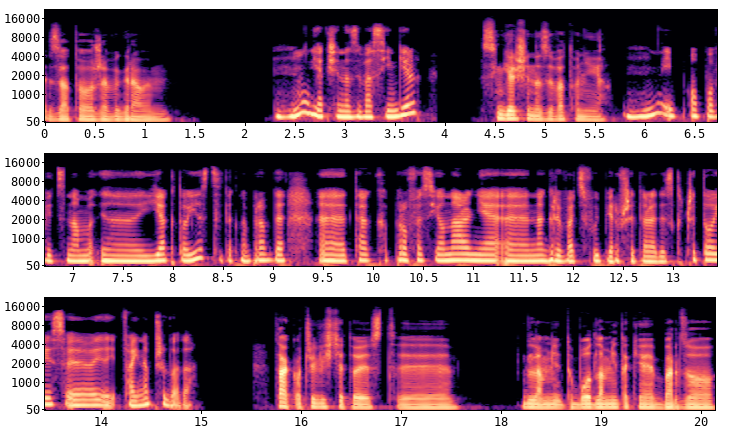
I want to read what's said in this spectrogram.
za to, że wygrałem. Mhm. Jak się nazywa singiel? Singiel się nazywa To nie ja. Mhm. I opowiedz nam, y, jak to jest tak naprawdę e, tak profesjonalnie e, nagrywać swój pierwszy teledysk. Czy to jest e, fajna przygoda? Tak, oczywiście to jest dla mnie, to było dla mnie takie bardzo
